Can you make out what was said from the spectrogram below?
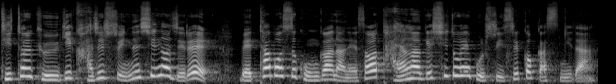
디지털 교육이 가질 수 있는 시너지를 메타버스 공간 안에서 다양하게 시도해 볼 수 있을 것 같습니다.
